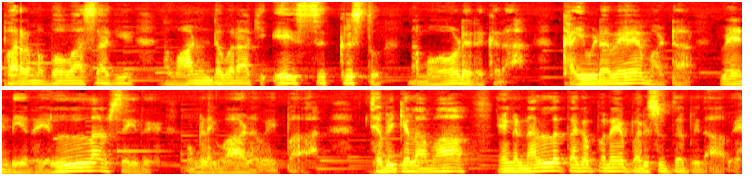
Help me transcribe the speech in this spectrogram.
பரம போவாசாகி நம் ஆண்டவராகி ஏசு கிறிஸ்து நம்மோடு இருக்கிறார். கைவிடவே மாட்டார். வேண்டியதை எல்லாம் செய்து உங்களை வாழ வைப்பா ஜபிக்கலாமா? எங்கள் நல்ல தகப்பனே பரிசுத்த பிதாவே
